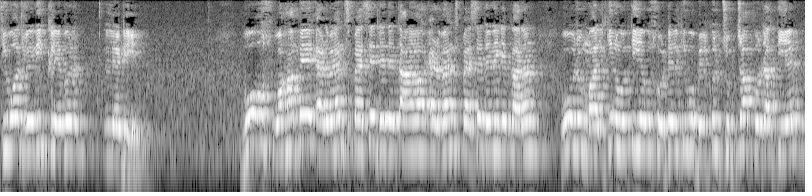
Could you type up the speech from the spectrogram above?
she was very clever lady. वो उस वहाँ पे एडवांस पैसे दे देता है और एडवांस पैसे देने के कारण वो जो मालकिन होती है उस होटल की वो बिल्कुल चुपचाप हो जाती है।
